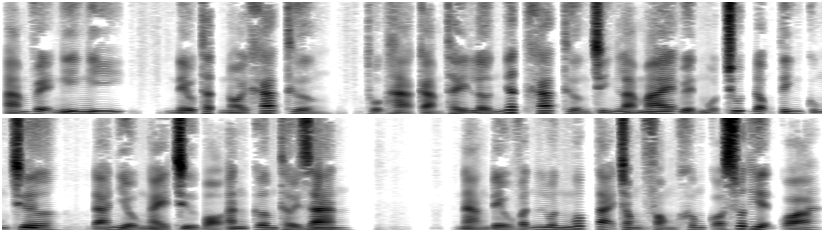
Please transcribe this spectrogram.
Ám vệ nghĩ nghĩ, nếu thật nói khác thường, thuộc hạ cảm thấy lớn nhất khác thường chính là Mai Uyển một chút động tinh cũng chưa, đã nhiều ngày trừ bỏ ăn cơm thời gian. Nàng đều vẫn luôn ngốc tại trong phòng không có xuất hiện quá.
